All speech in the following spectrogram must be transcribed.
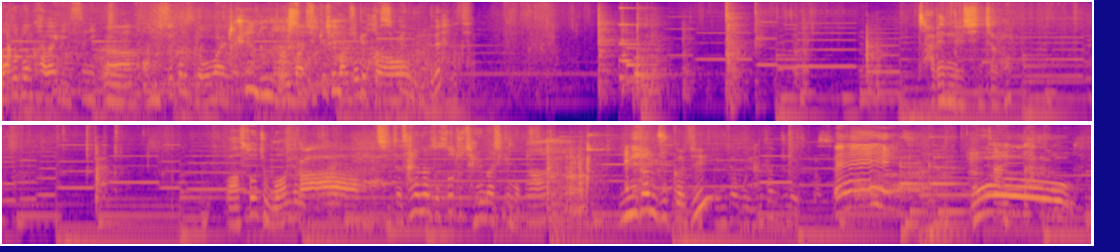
먹어본 가락이 있으니까. 아니, 쑥갓이 너무 많이 그냥 너무 맛있을 맛있겠, 것 같아. 맛있겠다. 맛있겠는데? 잘했네 진짜로. 와 소주 무한대로. 아, 진짜 살면서 소주 제일 맛있게 먹었어. 인삼주까지? 냉장고에 인삼주가 있더라고. 에이. 오. 잘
